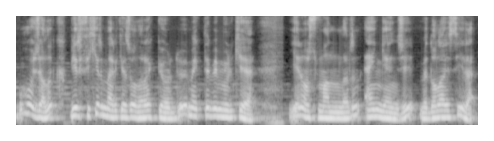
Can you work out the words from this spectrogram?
bu hocalık bir fikir merkezi olarak gördüğü Mektebi Mülkiye Yeni Osmanlıların en genci ve dolayısıyla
